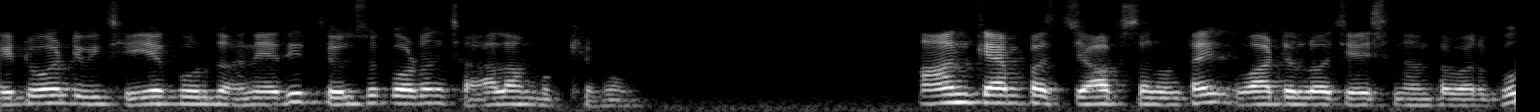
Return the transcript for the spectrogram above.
ఎటువంటివి చేయకూడదు అనేది తెలుసుకోవడం చాలా ముఖ్యము. ఆన్ క్యాంపస్ జాబ్స్ అని ఉంటాయి వాటిల్లో చేసినంత వరకు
